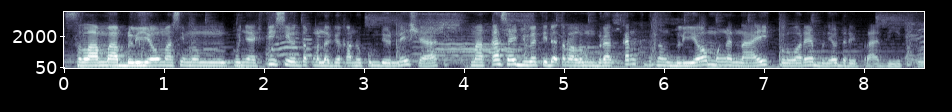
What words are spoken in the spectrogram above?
selama beliau masih mempunyai visi untuk menegakkan hukum di Indonesia maka saya juga tidak terlalu memberatkan keputusan beliau mengenai keluarnya beliau dari Pradi itu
